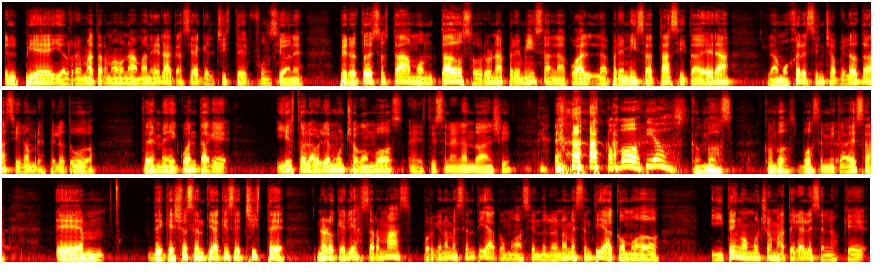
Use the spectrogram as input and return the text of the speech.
el pie y el remate armado de una manera que hacía que el chiste funcione. Pero todo eso estaba montado sobre una premisa en la cual la premisa tácita era la mujer es hincha pelotas y el hombre es pelotudo. Entonces me di cuenta que, y esto lo hablé mucho con vos, eh, estoy señalando a Angie, Con vos, Dios. con vos, con vos, vos en mi cabeza. Em, de que yo sentía que ese chiste no lo quería hacer más, porque no me sentía cómodo haciéndolo, no me sentía cómodo. Y tengo muchos materiales en los que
